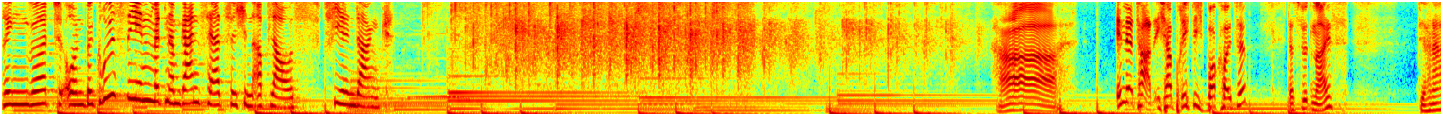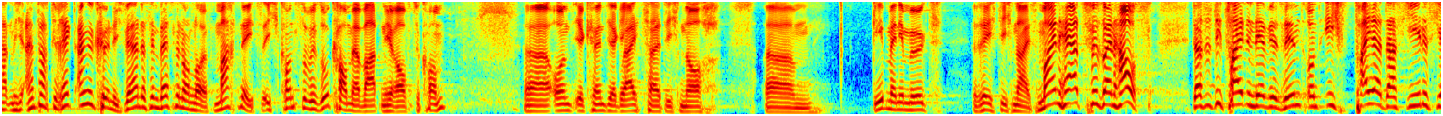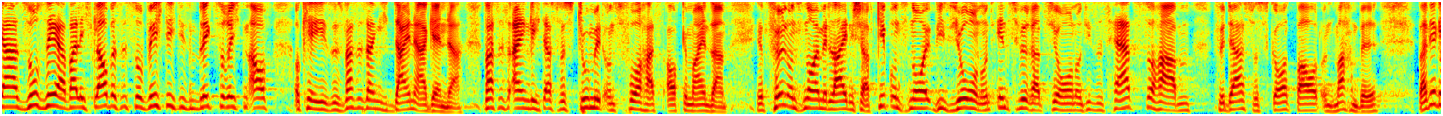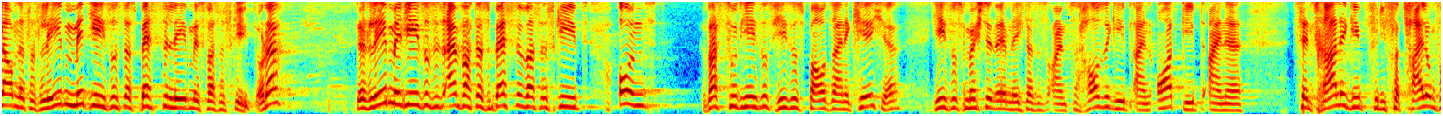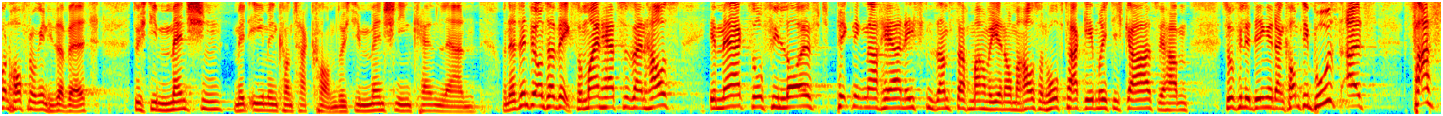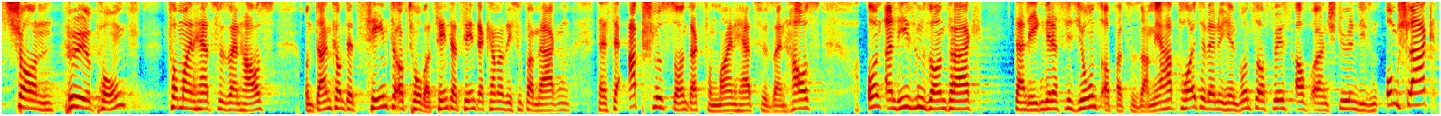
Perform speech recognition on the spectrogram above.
bringen wird und begrüßt ihn mit einem ganz herzlichen Applaus. Vielen Dank. Ah, in der Tat, ich habe richtig Bock heute. Das wird nice. Diana hat mich einfach direkt angekündigt, während das Investment noch läuft. Macht nichts. Ich konnte sowieso kaum erwarten, hier raufzukommen. Äh, und ihr könnt ja gleichzeitig noch ähm, geben, wenn ihr mögt. Richtig nice. Mein Herz für sein Haus. Das ist die Zeit, in der wir sind und ich feiere das jedes Jahr so sehr, weil ich glaube, es ist so wichtig, diesen Blick zu richten auf, okay Jesus, was ist eigentlich deine Agenda? Was ist eigentlich das, was du mit uns vorhast, auch gemeinsam? Füll uns neu mit Leidenschaft, gib uns neu Vision und Inspiration und dieses Herz zu haben für das, was Gott baut und machen will, weil wir glauben, dass das Leben mit Jesus das beste Leben ist, was es gibt, oder? Das Leben mit Jesus ist einfach das Beste, was es gibt und was tut Jesus? Jesus baut seine Kirche. Jesus möchte nämlich, dass es ein Zuhause gibt, einen Ort gibt, eine Zentrale gibt für die Verteilung von Hoffnung in dieser Welt, durch die Menschen mit ihm in Kontakt kommen, durch die Menschen ihn kennenlernen. Und da sind wir unterwegs. So mein Herz für sein Haus. Ihr merkt, so viel läuft. Picknick nachher. Nächsten Samstag machen wir hier nochmal Haus- und Hoftag, geben richtig Gas. Wir haben so viele Dinge. Dann kommt die Boost als fast schon Höhepunkt von mein Herz für sein Haus. Und dann kommt der 10. Oktober. 10.10. 10. kann man sich super merken. Da ist der Abschlusssonntag von mein Herz für sein Haus. Und an diesem Sonntag, da legen wir das Visionsopfer zusammen. Ihr habt heute, wenn du hier in Wunsdorf bist, auf euren Stühlen diesen Umschlag.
